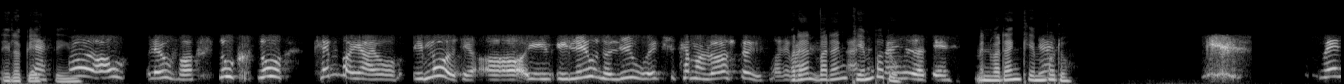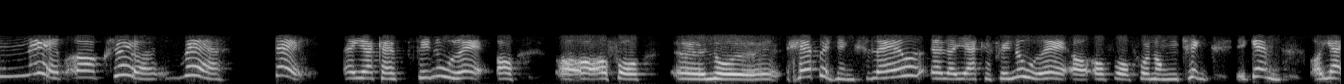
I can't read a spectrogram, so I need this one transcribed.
Eller begge Ja, dele? både og leve for. Nu, nu kæmper jeg jo imod det, og i, i levende liv, ikke, så kan man jo også dø for det. Hvordan, hvordan kæmper altså, du? Hvad hedder det? Men hvordan kæmper Ja. du? Men næb og klør hver dag, at jeg kan finde ud af at, at, at, at få øh, noget happenings lavet, eller jeg kan finde ud af at, at få, få nogle ting igennem. Og jeg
